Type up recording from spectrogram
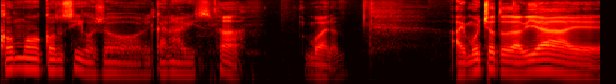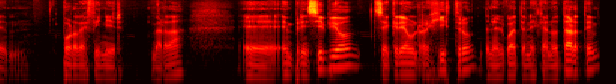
¿cómo consigo yo el cannabis? Ah, bueno. Hay mucho todavía eh, por definir, ¿verdad? Eh, en principio se crea un registro en el cual tenés que anotarte.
